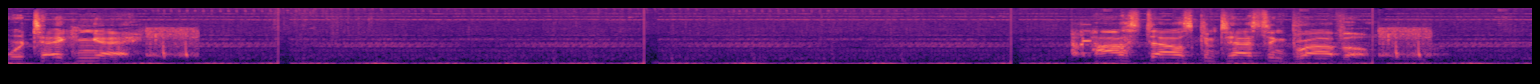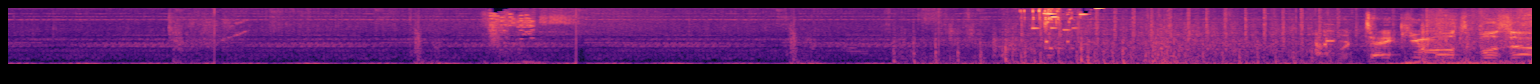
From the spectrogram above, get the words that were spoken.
We're taking A. Hostiles contesting Bravo. Taking multiple zones.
